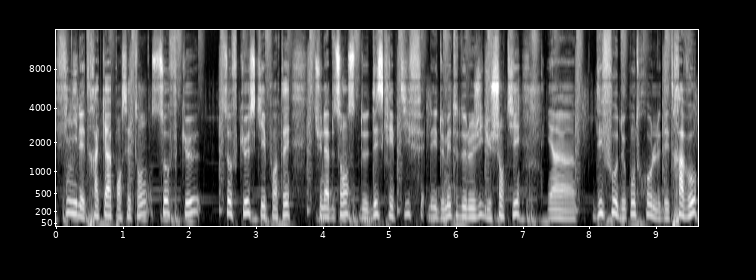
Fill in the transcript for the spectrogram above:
Fini les tracas, pensait-on, sauf que Sauf que ce qui est pointé, c'est une absence de descriptif et de méthodologie du chantier et un défaut de contrôle des travaux.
